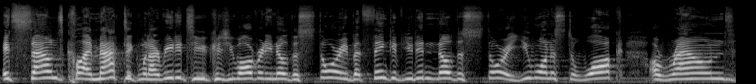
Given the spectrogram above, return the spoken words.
It sounds climactic when I read it to you because you already know the story, but think if you didn't know the story. You want us to walk around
